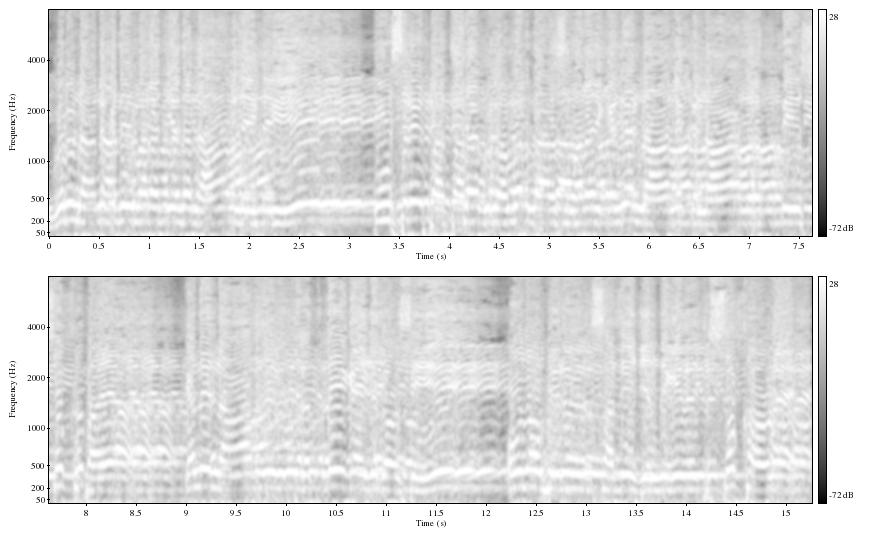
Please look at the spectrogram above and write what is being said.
ਗੁਰੂ ਨਾਨਕ ਦੇਵ ਮਹਾਰਾਜ ਜੀ ਦਾ ਨਾਮ ਲੈ ਕੇ ਤੀਸਰੇ ਪਾਤਸ਼ਾਹ ਗੁਰੂ ਅਮਰਦਾਸ ਮਹਾਰਾਜ ਕਹਿੰਦੇ, ਨਾਨਕ ਨਾਮ ਰਤੇ ਸੁਖ ਪਾਇਆ। ਕਹਿੰਦੇ, ਨਾਮ ਦੇ ਵਿੱਚ ਰਤੇ ਗਏ ਜਦੋਂ ਅਸੀਂ ਉਦੋਂ ਫਿਰ ਸਾਡੀ ਜ਼ਿੰਦਗੀ ਵਿੱਚ ਸੁੱਖ ਆਉਣਾ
